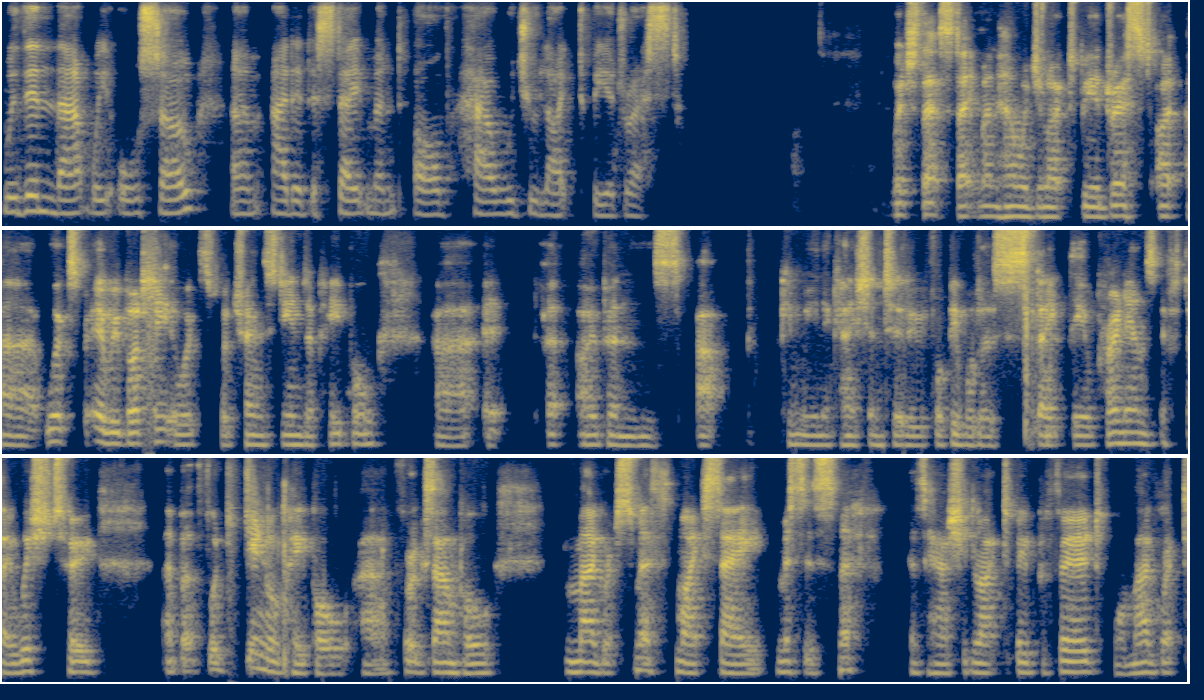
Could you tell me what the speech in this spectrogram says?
Within that, we also um, added a statement of how would you like to be addressed which that statement, how would you like to be addressed, uh, works for everybody. It works for transgender people. Uh, it, it, opens up communication to for people to state their pronouns if they wish to. Uh, but for general people, uh, for example, Margaret Smith might say Mrs. Smith is how she'd like to be preferred, or Margaret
